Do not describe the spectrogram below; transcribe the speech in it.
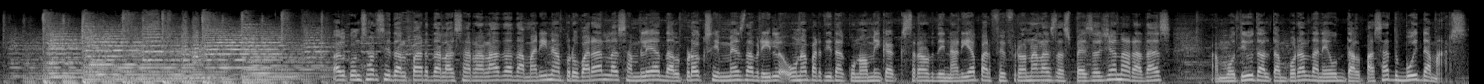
El Consorci del Parc de la Serralada de Marina aprovarà en l'assemblea del pròxim mes d'abril una partida econòmica extraordinària per fer front a les despeses generades amb motiu del temporal de neu del passat 8 de març.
